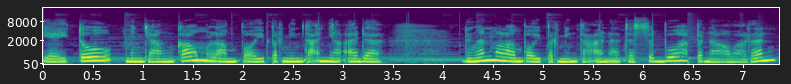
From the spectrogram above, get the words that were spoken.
yaitu menjangkau melampaui permintaan yang ada. Dengan melampaui permintaan atas sebuah penawaran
